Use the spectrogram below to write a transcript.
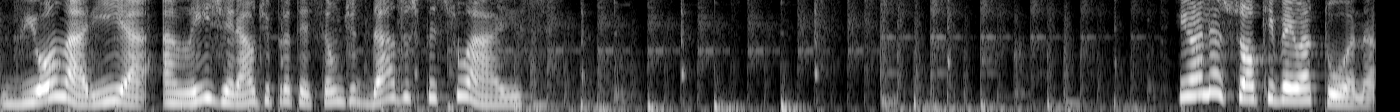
violaria a Lei Geral de Proteção de Dados Pessoais. E olha só o que veio à tona.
